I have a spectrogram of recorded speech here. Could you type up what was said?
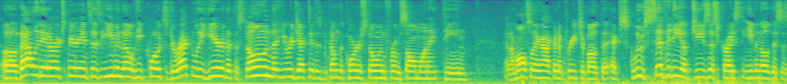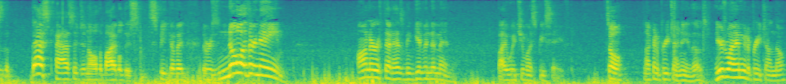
uh, validate our experiences, even though he quotes directly here that the stone that you rejected has become the cornerstone from Psalm 118. And I'm also not going to preach about the exclusivity of Jesus Christ, even though this is the best passage in all the Bible to speak of it. There is no other name on earth that has been given to men by which you must be saved. So, I'm not going to preach on any of those. Here's what I'm going to preach on, though.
